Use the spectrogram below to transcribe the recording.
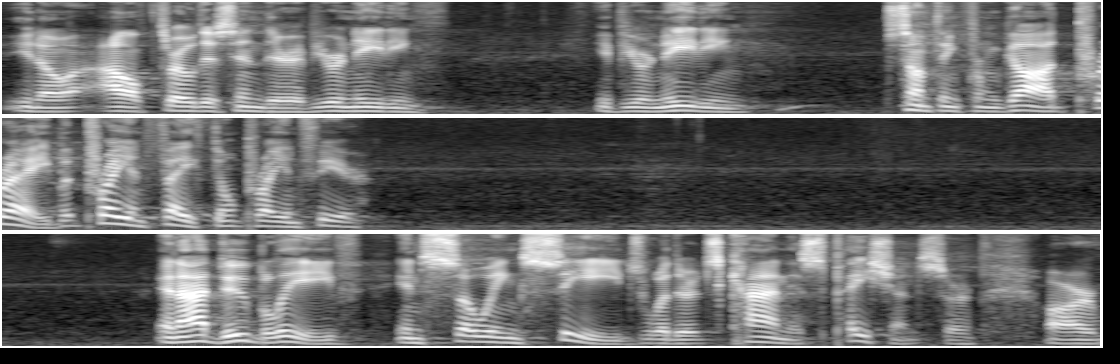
You know, I'll throw this in there if you're needing if you're needing something from God, pray, but pray in faith, don't pray in fear. And I do believe in sowing seeds, whether it's kindness, patience, or, or,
